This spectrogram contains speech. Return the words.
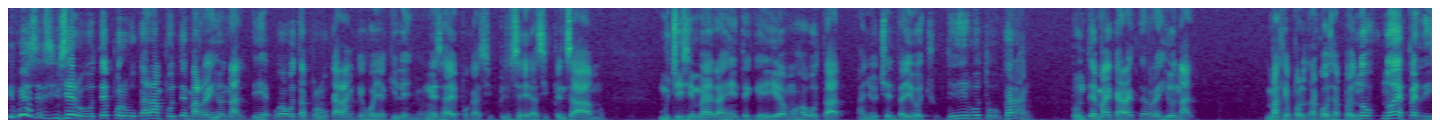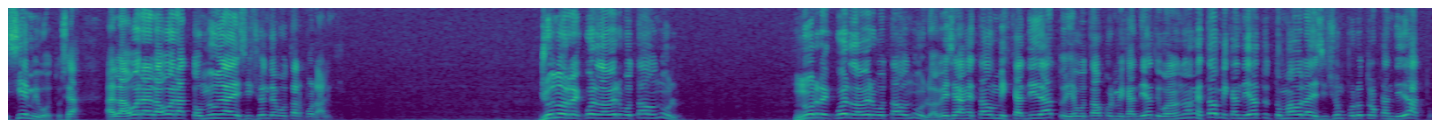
Y voy a ser sincero, voté por Bucarán por un tema regional. Dije, voy a votar por Bucarán, que es guayaquileño. En esa época así pensé, así pensábamos. Muchísima de la gente que íbamos a votar, año 88, le di el voto a Bucarán, por un tema de carácter regional, más que por otra cosa. Pero no, no desperdicié mi voto. O sea, a la hora de la hora tomé una decisión de votar por alguien. Yo no recuerdo haber votado nulo. No recuerdo haber votado nulo. A veces han estado mis candidatos y he votado por mis candidatos. Y cuando no han estado mis candidatos, he tomado la decisión por otro candidato.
